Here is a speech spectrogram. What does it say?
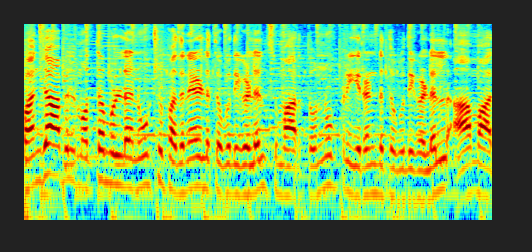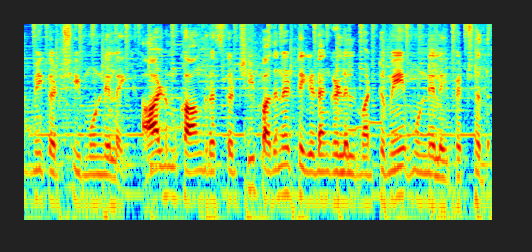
பஞ்சாபில் மொத்தமுள்ள நூற்று பதினேழு தொகுதிகளில் சுமார் தொன்னூற்றி இரண்டு தொகுதிகளில் ஆம் ஆத்மி கட்சி முன்னிலை. ஆளும் காங்கிரஸ் கட்சி பதினெட்டு இடங்களில் மட்டுமே முன்னிலை பெற்றது.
